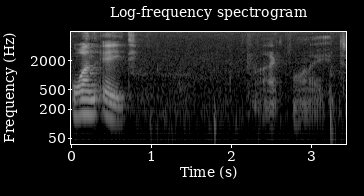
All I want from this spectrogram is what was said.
one eight. Act one eight.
